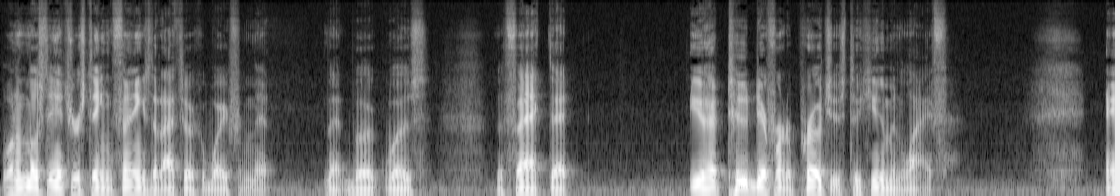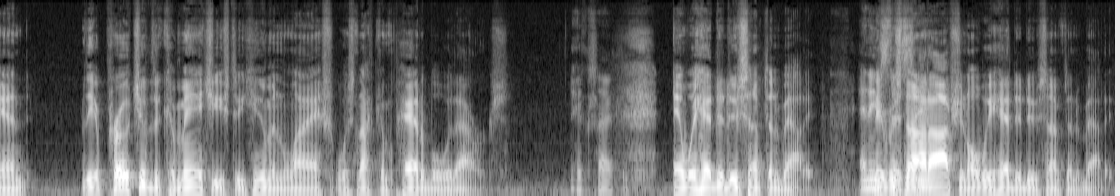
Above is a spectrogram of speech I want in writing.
one of the most interesting things that I took away from that that book was the fact that you have two different approaches to human life. And the approach of the Comanches to human life was not compatible with ours. Exactly. And we had to do something about it. And It it's was not same- optional. We had to do something about it.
